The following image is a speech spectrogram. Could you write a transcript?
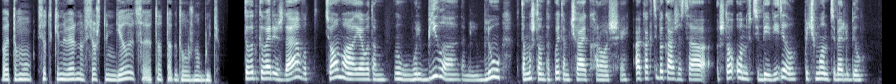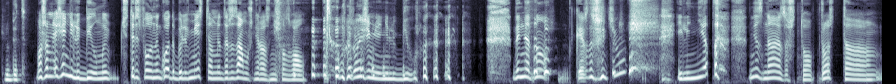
Поэтому все-таки, наверное, все, что не делается, это так должно быть. Ты вот говоришь, да, вот Тёма, я его там ну, любила, там, люблю, потому что он такой там человек хороший. А как тебе кажется, что он в тебе видел? Почему он тебя любил? любит. Может, он меня вообще не любил. Мы четыре с половиной года были вместе, он меня даже замуж ни разу не позвал. Может, он вообще меня не любил. Да нет, ну, конечно, шучу. Или нет. Не знаю за что. Просто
